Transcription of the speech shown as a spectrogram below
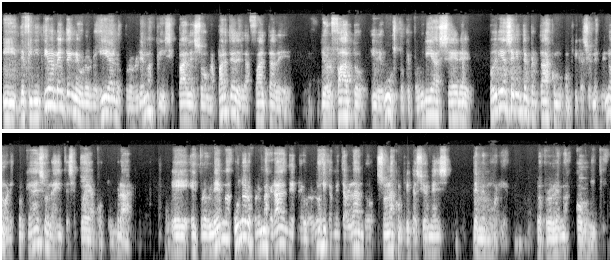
Y definitivamente en neurología los problemas principales son, aparte de la falta de, de olfato y de gusto, que podría ser, eh, podrían ser interpretadas como complicaciones menores, porque a eso la gente se puede acostumbrar. Eh, el problema, uno de los problemas grandes neurológicamente hablando son las complicaciones de memoria, los problemas cognitivos.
